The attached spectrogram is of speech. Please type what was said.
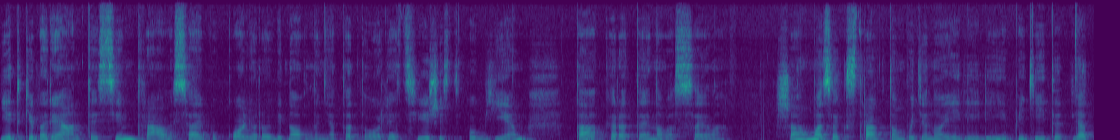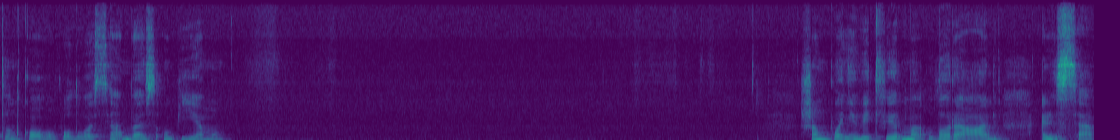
Є такі варіанти: 7 трав, сяйву кольору, відновлення та догляд, свіжість об'єм та кератинова сила. Шаума з екстрактом водяної лілії підійде для тонкого волосся без об'єму. Шампуні від фірми L'Oreal Elsef.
